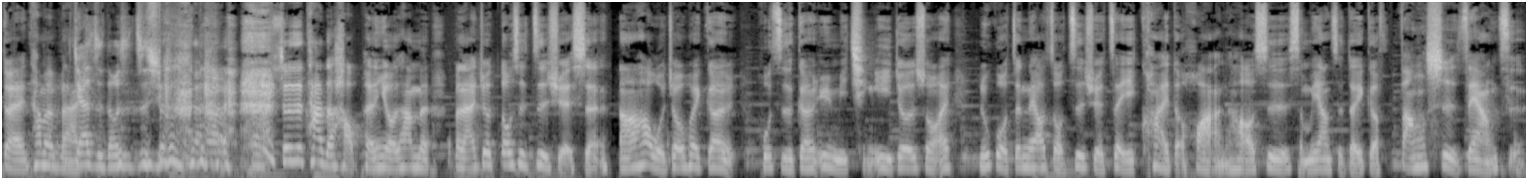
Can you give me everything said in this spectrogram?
对他们本来一家子都是自学 就是他的好朋友，他们本来就都是自学生，然后我就会跟胡子跟玉米请益，就是说，哎，如果真的要走自学这一块的话，然后是什么样子的一个方式这样子，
